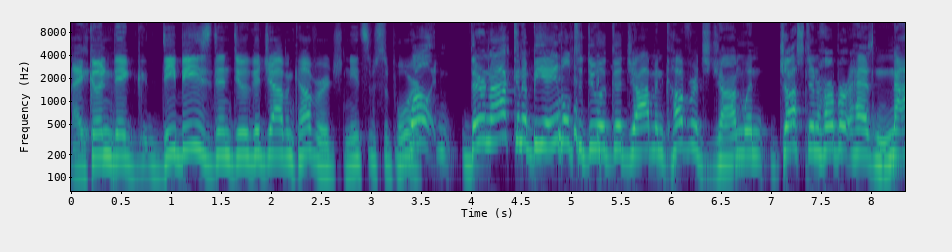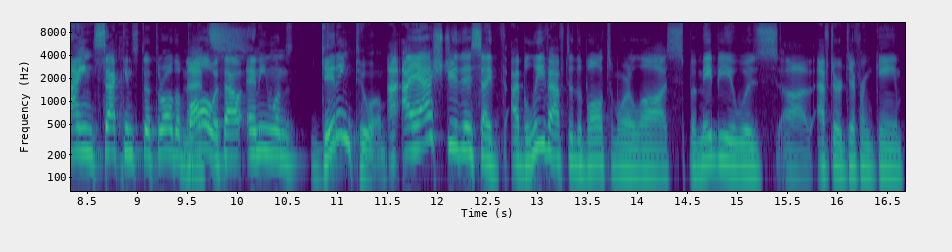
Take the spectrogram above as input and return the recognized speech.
I couldn't. They, DBs didn't do a good job in coverage. Need some support. Well, they're not going to be able to do a good job in coverage, John, when Justin Herbert has nine seconds to throw the ball That's- without anyone's getting to him. I, I asked you this, I, I believe, after the Baltimore loss, but maybe it was uh, after a different game.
